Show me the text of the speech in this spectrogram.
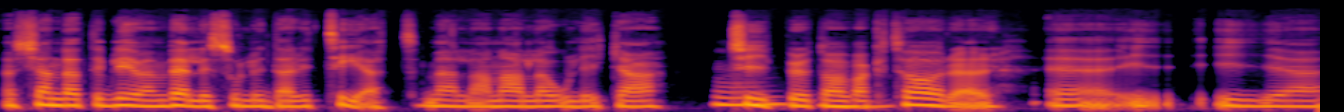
Jag kände att det blev en väldig solidaritet mellan alla olika mm. typer av mm. aktörer eh, i, i, eh,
